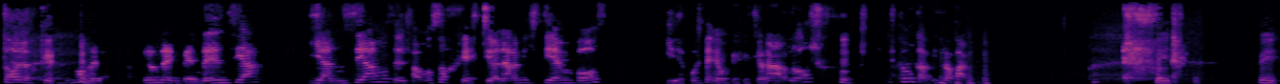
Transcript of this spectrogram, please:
Todos los que vivimos de la situación de dependencia y ansiamos el famoso gestionar mis tiempos y después tenemos que gestionarlos, es un capítulo aparte. Sí, sí.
